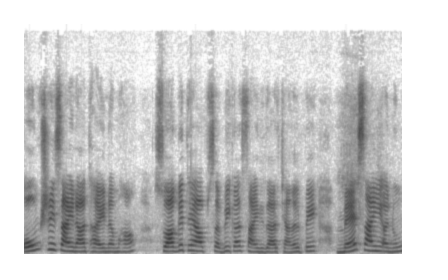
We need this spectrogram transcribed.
ओम श्री साईनाथ हाय नमः। स्वागत है आप सभी का साईं दीदार चैनल पे। मैं साई अनु,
